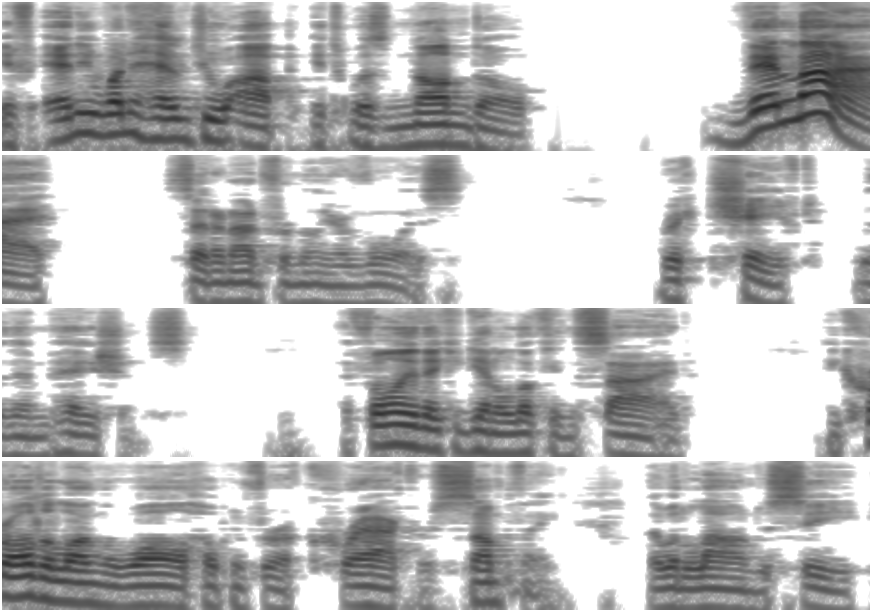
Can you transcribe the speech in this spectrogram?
If anyone held you up, it was Nondo. They lie, said an unfamiliar voice. Rick chafed with impatience. If only they could get a look inside. He crawled along the wall, hoping for a crack or something that would allow him to see.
